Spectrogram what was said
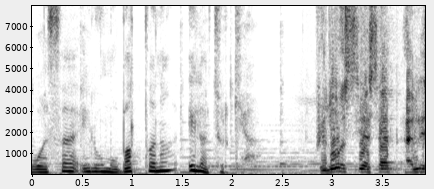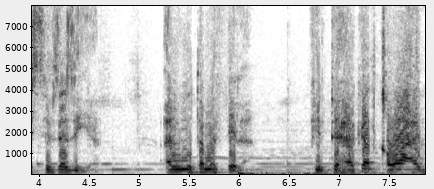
وسائل مبطنة إلى تركيا. في ضوء السياسات الاستفزازية المتمثلة في انتهاكات قواعد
